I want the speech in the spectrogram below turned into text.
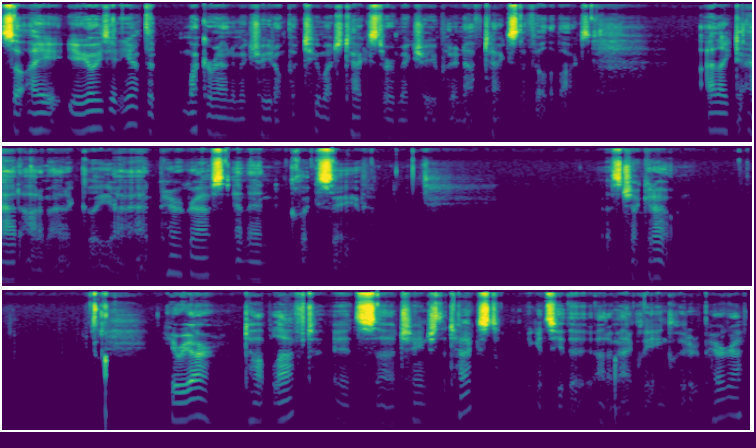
So I, you always get, you have to muck around and make sure you don't put too much text or make sure you put enough text to fill the box. I like to add automatically, uh, add paragraphs and then click save. Let's check it out. Here we are, top left, it's uh, changed the text. You can see that automatically included a paragraph.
